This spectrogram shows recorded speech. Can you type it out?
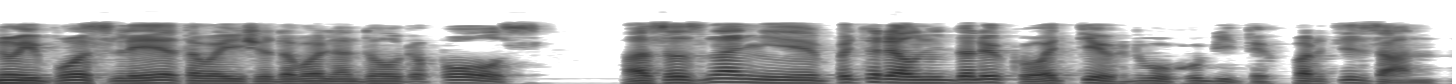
Ну и после этого еще довольно долго полз, а сознание потерял недалеко от тех двух убитых партизан,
